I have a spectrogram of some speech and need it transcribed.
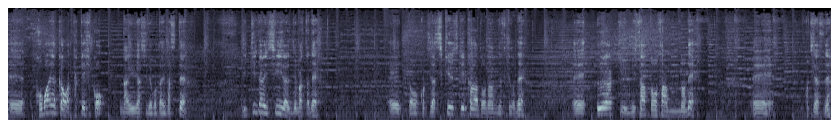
えー小早川武彦内野手でございまして、いきなりシーラに出ましたね。えっ、と、こちら始球式カードなんですけどね、えー、宇垣美里さんのね、えーこちらですね、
